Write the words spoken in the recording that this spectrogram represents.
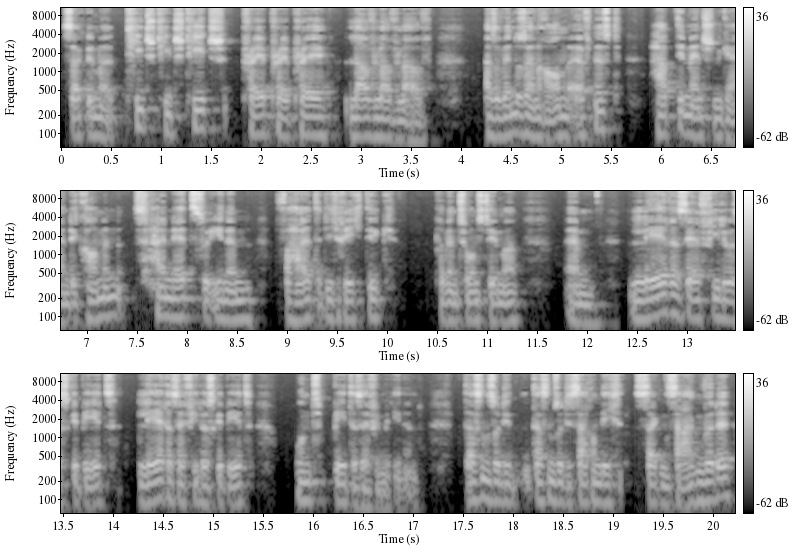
sagt immer, teach, teach, teach, pray, pray, pray, love, love, love. Also wenn du so einen Raum öffnest, hab die Menschen gern, die kommen, sei nett zu ihnen, verhalte dich richtig, Präventionsthema, ähm, lehre sehr viel über das Gebet, lehre sehr viel über das Gebet und bete sehr viel mit ihnen. Das sind so die, das sind so die Sachen, die ich sagen, sagen würde.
